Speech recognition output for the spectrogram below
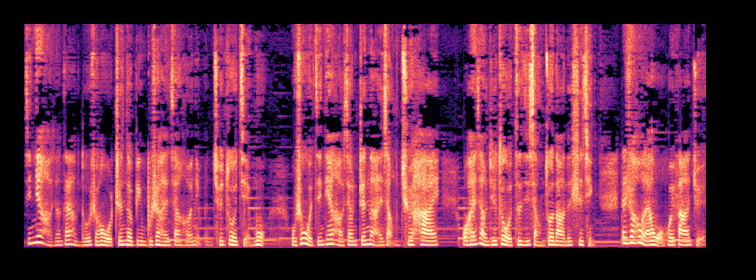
今天好像在很多时候，我真的并不是很想和你们去做节目。我说我今天好像真的很想去嗨。我很想去做我自己想做到的事情，但是后来我会发觉，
